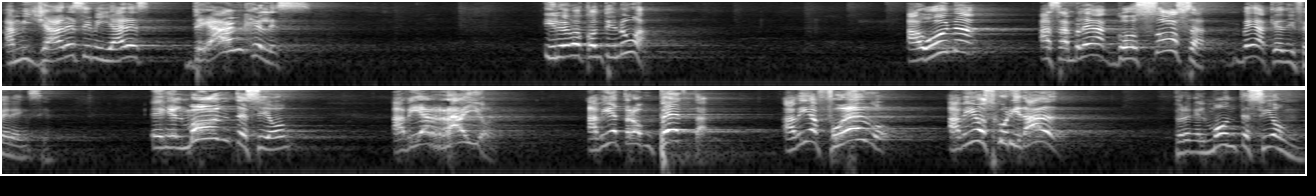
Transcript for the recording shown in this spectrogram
a millares y millares de ángeles. Y luego continúa. A una asamblea gozosa. Vea qué diferencia. En el monte Sión había rayo, había trompeta, había fuego, había oscuridad. Pero en el monte Sión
